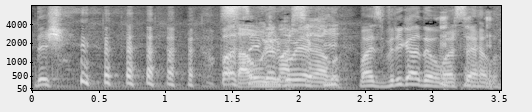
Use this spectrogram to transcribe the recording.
Deixa... Passei Saúde, vergonha Marcelo. aqui, mas brigadão, Marcelo.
